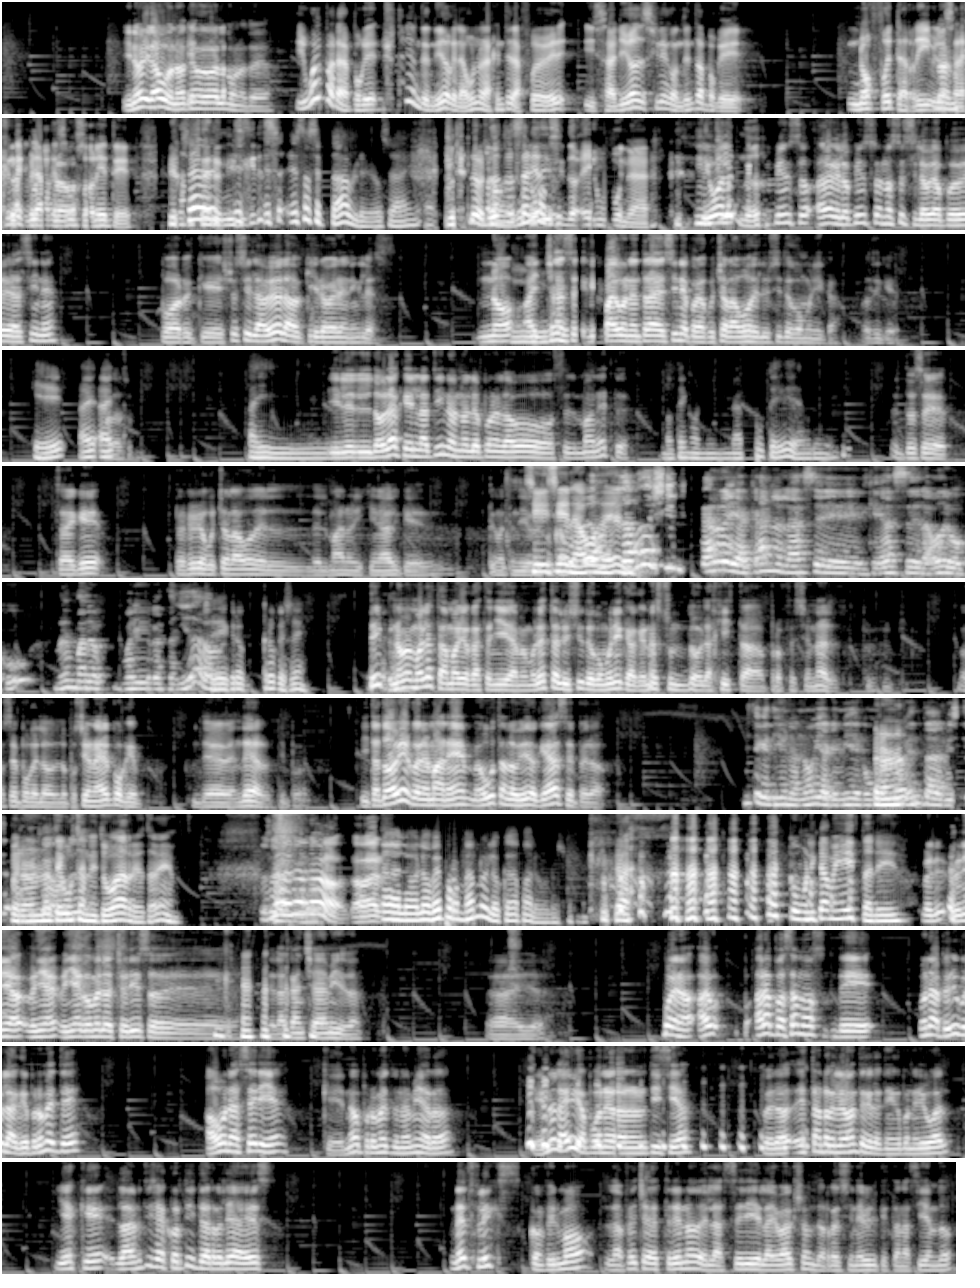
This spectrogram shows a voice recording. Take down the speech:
Y no vi la 1, tengo que ver la 1 todavía. Igual para, porque yo tenía entendido que la 1 la gente la fue a ver y salió del cine contenta porque no fue terrible. No, o sea, la gente no, esperaba que sea un sorete. O sea, Ni es, siquiera es- es aceptable, o sea. eh, Claro, no, no- diciendo es buena. Igual Entiendo. ahora que, pienso, ahora que lo pienso, no sé si la voy a poder ver al cine. Porque yo si la veo la quiero ver en inglés. No hay chance de que pague una entrada de cine para escuchar la voz de Luisito Comunica. Así que. que hay, ¿Y el, el doblaje en latino no le pone la voz el man este? no tengo ni una puta idea, boludo. Entonces, ¿sabe qué? Prefiero escuchar la voz del, del man original que tengo entendido. Sí, que es sí, capo. la voz de él. La voz de Jim Carrey acá no la hace el que hace la voz de Goku. ¿No es Mario, Mario Castañeda? o? Sí, creo, creo que sí. Sí, no me molesta Mario Castañeda, me molesta Luisito Comunica, que no es un doblajista profesional. No sé por qué lo, lo pusieron a él porque debe vender, tipo. Y está todo bien con el man, eh. Me gustan los videos que hace, pero. ¿Viste que tiene una novia que mide como Pero no- 90? Luisito Pero no te gustan ni tu barrio, está bien. No, no, no. A ver, Ah, lo, lo ve por Merlo y lo caga palo. boludo. Comunicame esta, le. venía, venía, venía a comer los chorizos de, de la cancha de Midland. Ay, Dios. Bueno, ahora pasamos de una película que promete a una serie que no promete una mierda. Que no la iba a poner a la noticia, pero es tan relevante que la tiene que poner igual. Y es que la noticia es cortita, en realidad es. Netflix confirmó la fecha de estreno de la serie live action de Resident Evil que están haciendo.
